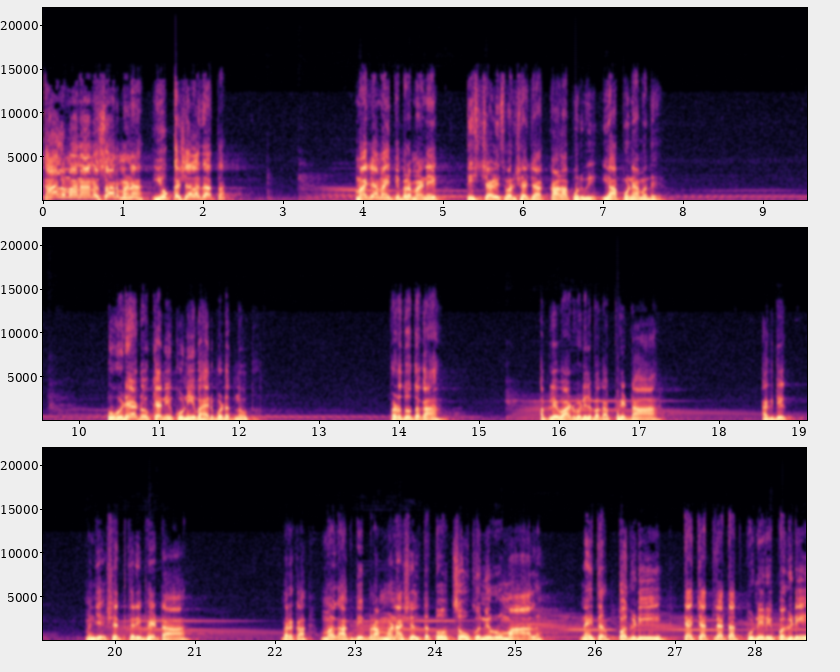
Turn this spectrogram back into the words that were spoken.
कालमानानुसार म्हणा युग कशाला जाता? माझ्या माहितीप्रमाणे एक तीस चाळीस वर्षाच्या काळापूर्वी या पुण्यामध्ये उघड्या डोक्याने कोणी बाहेर पडत नव्हतं. पडत होतं का? आपले वाडवडील बघा फेटा. अगदी म्हणजे शेतकरी फेटा. बरं का? मग अगदी ब्राह्मण असेल तर तो चौकोनी रुमाल नाहीतर पगडी त्याच्यातल्या त्यात पुणेरी पगडी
